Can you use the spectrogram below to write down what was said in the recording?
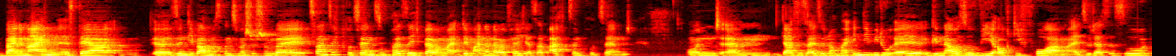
bei dem einen ist der, äh, sind die Bauchmuskeln zum Beispiel schon bei 20 Prozent super sichtbar, bei dem anderen aber vielleicht erst ab 18 Prozent. Und ähm, das ist also nochmal individuell, genauso wie auch die Form. Also das ist so,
